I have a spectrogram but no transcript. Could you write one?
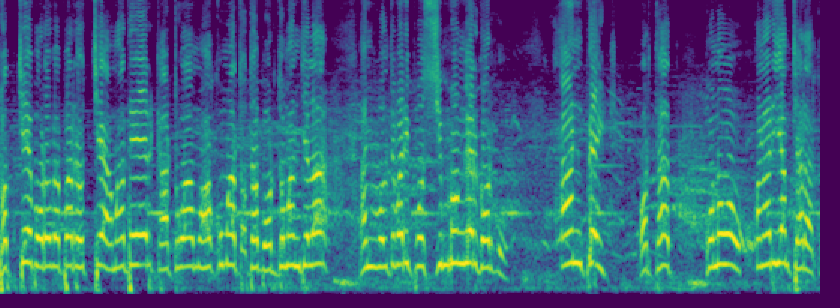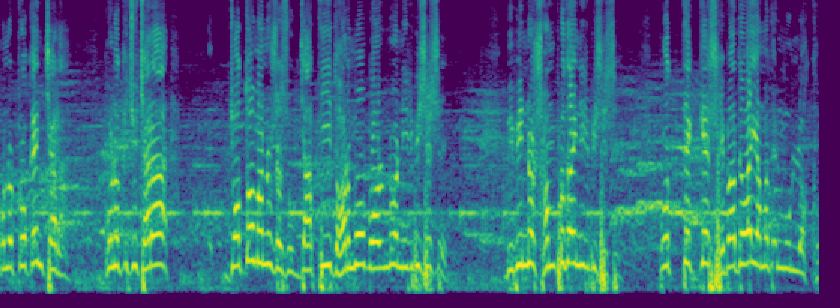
সবচেয়ে বড় ব্যাপার হচ্ছে আমাদের কাটোয়া মহকুমা তথা বর্ধমান জেলা, আমি বলতে পারি পশ্চিমবঙ্গের গর্ব। আনপেইড অর্থাৎ কোনো অনারিয়াম ছাড়া, কোনো টোকেন ছাড়া, কোনো কিছু ছাড়া যত মানুষ আসুক, জাতি, ধর্ম, বর্ণ নির্বিশেষে, বিভিন্ন সম্প্রদায় নির্বিশেষে, প্রত্যেককে সেবা দেওয়াই আমাদের মূল লক্ষ্য।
